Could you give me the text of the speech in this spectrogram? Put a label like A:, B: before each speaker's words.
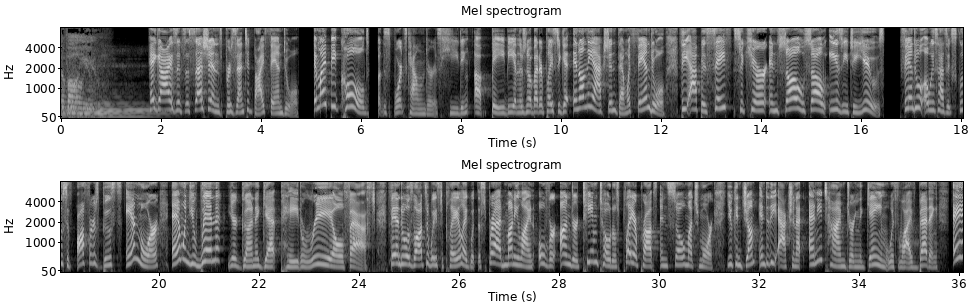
A: the volume.
B: Hey guys, it's the sessions presented by FanDuel. It might be cold, but the sports calendar is heating up, baby, and there's no better place to get in on the action than with FanDuel. The app is safe, secure, and so, so easy to use. FanDuel always has exclusive offers, boosts, and more. And when you win, you're gonna get paid real fast. FanDuel has lots of ways to play, like with the spread, money line, over, under, team totals, player props, and so much more. You can jump into the action at any time during the game with live betting.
